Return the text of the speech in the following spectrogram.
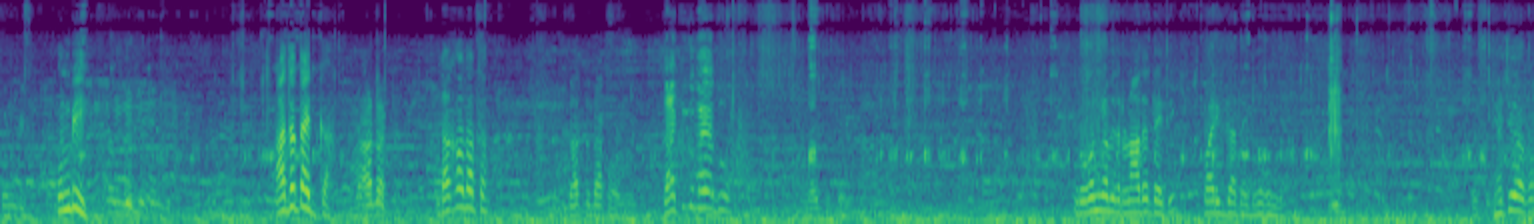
कोण बी कुणबी. आदत आहेत का? आता दाखव दात. जात दाखवा. जाती का भैया तू? बघून घ्या मित्रांनो आदत आहे ती. बारीक दात आहेत बघून घ्या. ह्याची दाखव.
